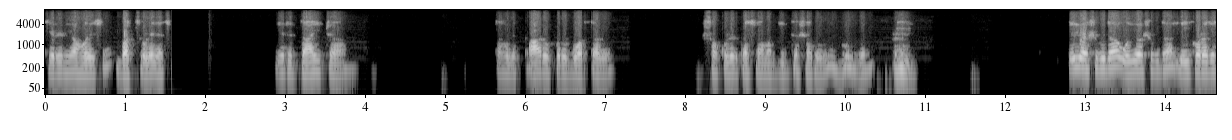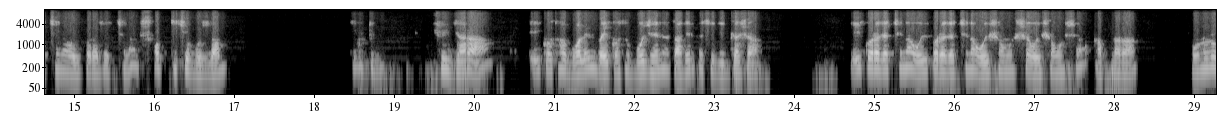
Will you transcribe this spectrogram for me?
কেড়ে নেওয়া হয়েছে বা চলে গেছে। এর দায়টা তাহলে কার উপরে বর্তাবে? সকলের কাছে আমার জিজ্ঞাসা রইল, বলবেন। এই অসুবিধা, ওই অসুবিধা, এই করা যাচ্ছে না, ওই করা যাচ্ছে না, সবকিছু বুঝলাম। কিন্তু সেই যারা এই কথা বলেন বা এই কথা বোঝেন, তাদের কাছে জিজ্ঞাসা, এই করা যাচ্ছে না, ওই করা যাচ্ছে না, ওই সমস্যা ওই সমস্যা। আপনারা পনেরো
